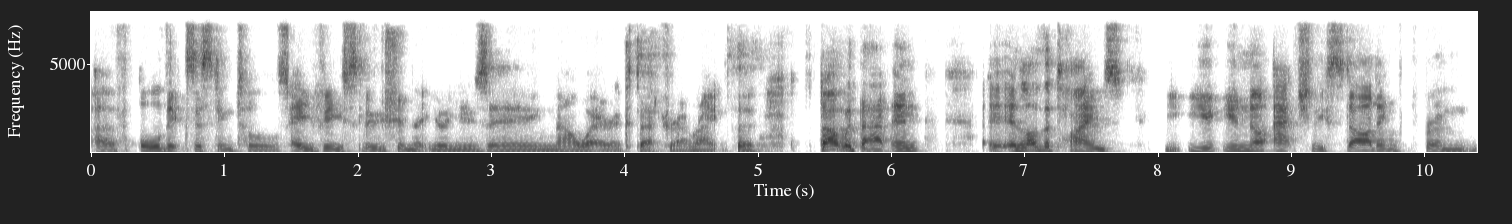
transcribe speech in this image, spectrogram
of all the existing tools, AV solution that you're using, malware, etc. Right. So start with that. And a lot of the times you, you're not actually starting from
